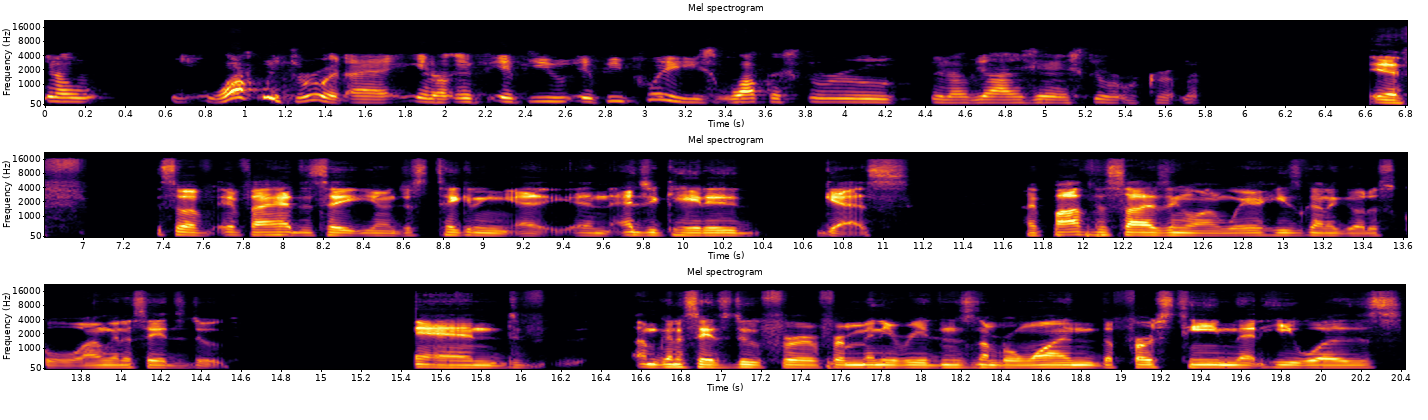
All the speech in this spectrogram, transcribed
You know, walk me through it. Uh, you know, if, if you if you please walk us through you know the Isaiah Stewart recruitment. if so if, if i had to say, you know just taking a, an educated guess hypothesizing on where he's going to go to school i'm going to say it's duke and i'm going to say it's duke for for many reasons number one the first team that he was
